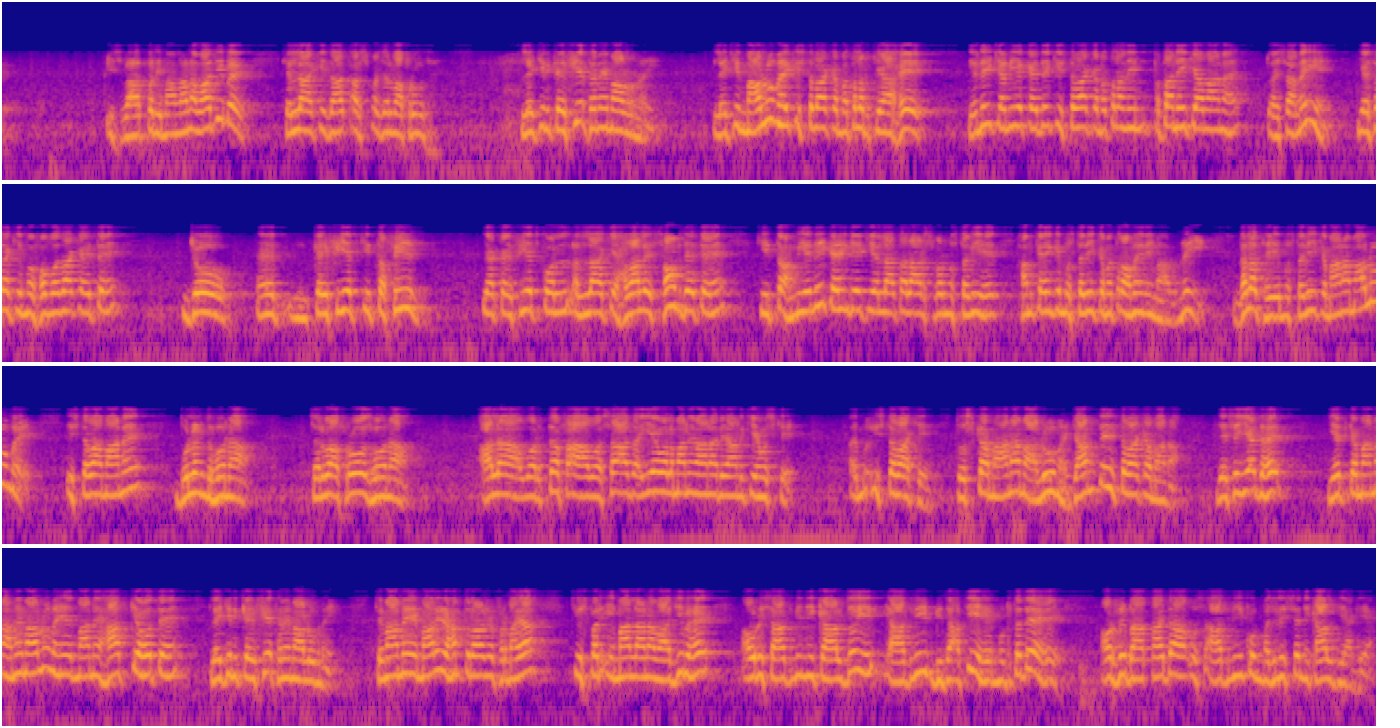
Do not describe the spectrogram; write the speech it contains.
اس بات پر ایمان لانا واجب ہے کہ اللہ کی ذات عرش پر جلوہ افروز ہے۔ لیکن کیفیت ہمیں معلوم نہیں۔ لیکن معلوم ہے کہ استوا کا مطلب کیا ہے۔ یہ نہیں کہ ہم یہ کہتے کہ استوا کا مطلب نہیں، پتہ نہیں کیا معنی ہے، تو ایسا نہیں ہے۔ جیسا کہ مفوضہ کہتے ہیں، جو کیفیت کی تفیض یا کیفیت کو اللہ کے حوالے سونپ دیتے ہیں کہ تو ہم یہ نہیں کہیں گے کہ اللہ تعالیٰ عرش پر مستوی ہے، ہم کہیں گے مستوی کا مطلب ہمیں نہیں معلوم۔ نہیں، غلط ہے، یہ مستوی کا معنی معلوم ہے۔ استوا معنی بلند ہونا چلوا افروز ہونا اعلیٰ ورتفا وسعد، یہ علماء نے معنی بیان کیے اس کے استوا کے۔ تو اس کا معنی معلوم ہے، جانتے ہیں استوا کا معنی۔ جیسے ید ہے، ید کا معنی ہمیں معلوم ہے، معنی ہاتھ کے ہوتے ہیں، لیکن کیفیت ہمیں معلوم نہیں۔ تو امام مالی رحمۃ اللہ نے فرمایا کہ اس پر ایمان لانا واجب ہے اور اس آدمی نکال دو، یہ آدمی بداتی ہے مبتدے ہے۔ اور پھر باقاعدہ اس آدمی کو مجلس سے نکال دیا گیا۔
